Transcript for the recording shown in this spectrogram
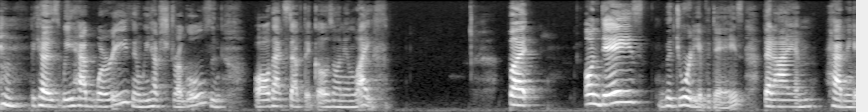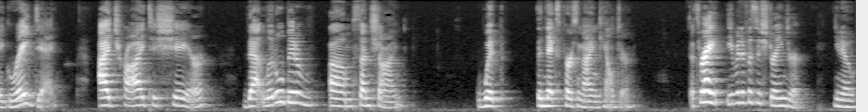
because we have worries and we have struggles and all that stuff that goes on in life. But on days, majority of the days, that I am having a great day, I try to share that little bit of um, sunshine with the next person I encounter. That's right, even if it's a stranger, you know,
